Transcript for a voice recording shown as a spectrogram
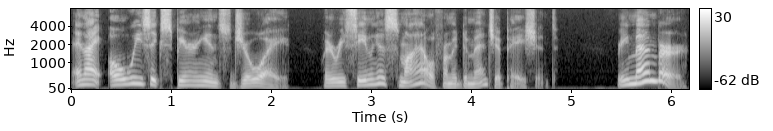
and I always experienced joy when receiving a smile from a dementia patient. Remember,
